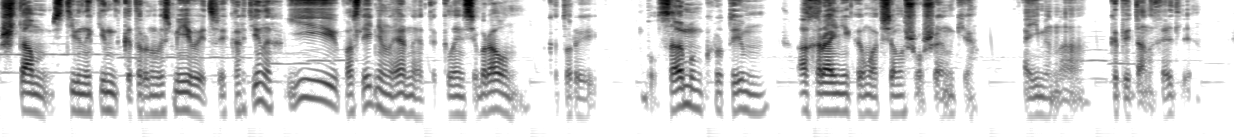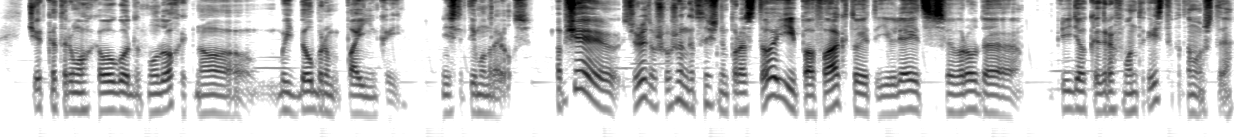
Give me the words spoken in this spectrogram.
штамм Стивена Кинга, который он высмеивает в своих картинах. И последним, наверное, это Клэнси Браун, который был самым крутым охранником во всем Шоушенке, а именно капитан Хедли. Человек, который мог кого угодно отмудохать, но быть добрым паинькой, если ты ему нравился. Вообще, сюжет у Шоушенка достаточно простой, и по факту это является своего рода переделкой графа Монте-Кристо, потому что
